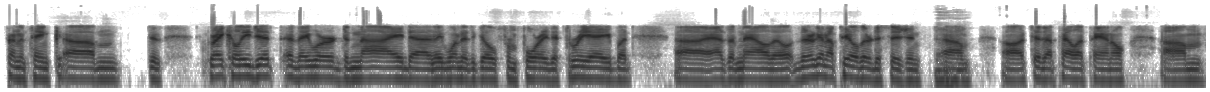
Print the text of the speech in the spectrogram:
trying to think. Um, Gray Collegiate, uh, they were denied. Uh, they wanted to go from 4A to 3A, but uh, as of now, they'll, they're going to appeal their decision um, uh, to the appellate panel. Um,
